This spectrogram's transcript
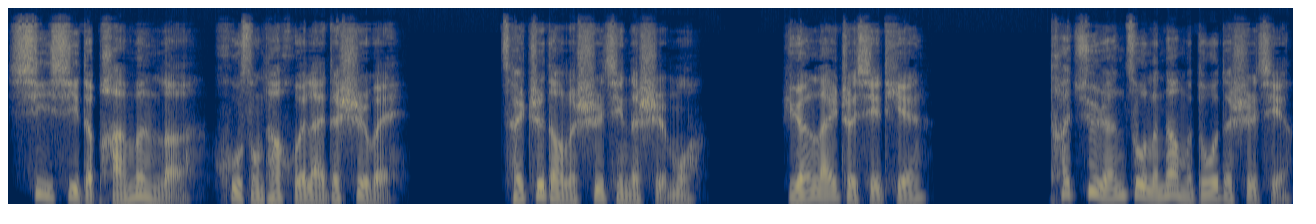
细细的盘问了护送他回来的侍卫，才知道了事情的始末。原来这些天。他居然做了那么多的事情，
